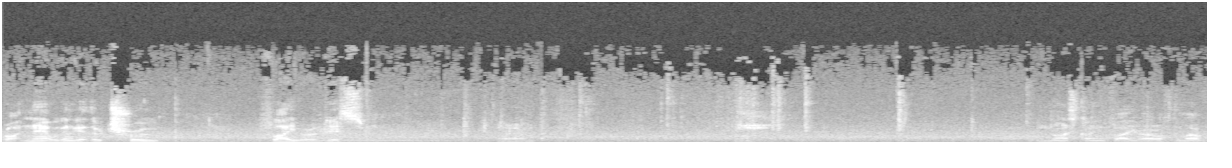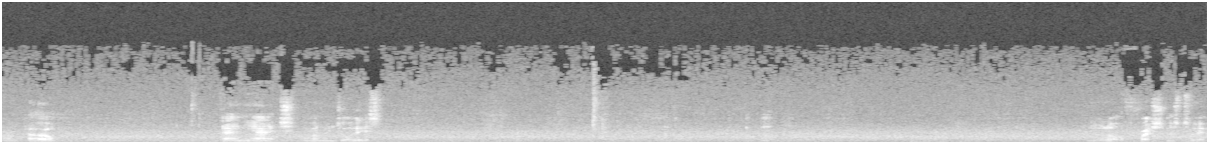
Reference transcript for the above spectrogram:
Right, now we're going to get the true flavour of this. Um, nice clean flavour off the mother of pearl down the edge. I'm going to enjoy this. A lot of freshness to it,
